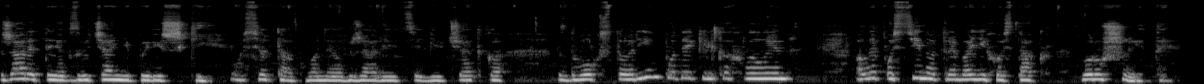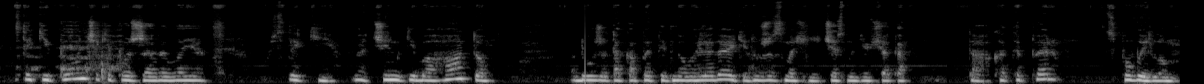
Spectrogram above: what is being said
жарити, як звичайні пиріжки. Ось отак вони обжарюються, дівчатка, з двох сторін по декілька хвилин. Але постійно треба їх ось так ворушити. Ось такі пончики пожарила я. Ось такі начинки багато. Дуже так апетитно виглядають і дуже смачні, чесно, дівчата. Так, а тепер з повидлом.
